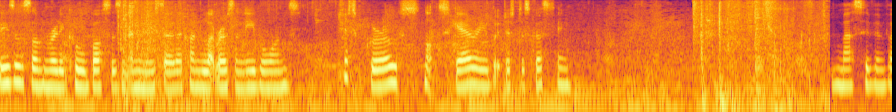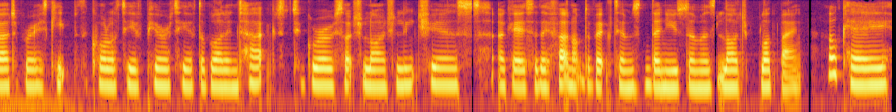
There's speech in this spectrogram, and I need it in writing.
These are some really cool bosses and enemies though, they're kind of like Resident Evil ones. Just gross, not scary, but just disgusting. Massive invertebrates keep the quality of purity of the blood intact to grow such large leeches. Okay, so they fatten up the victims and then use them as large blood bank. Okay,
